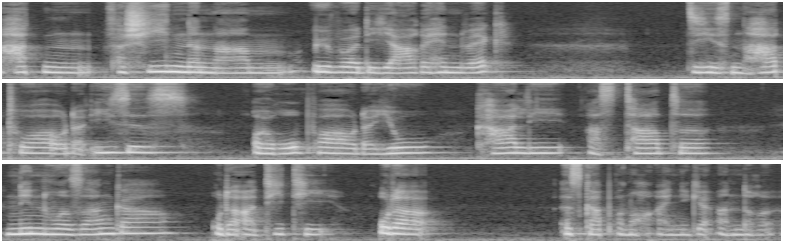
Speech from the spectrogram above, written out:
hatten verschiedene Namen über die Jahre hinweg. Sie hießen Hathor oder Isis, Europa oder Jo, Kali, Astarte, Ninhursanga oder Aditi. Oder es gab auch noch einige andere.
